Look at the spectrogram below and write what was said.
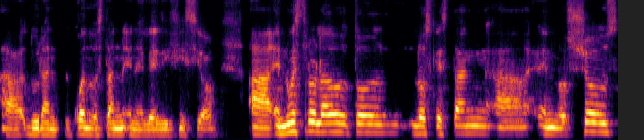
uh, durante, cuando están en el edificio. Uh, en nuestro lado, todos los que están uh, en los shows,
